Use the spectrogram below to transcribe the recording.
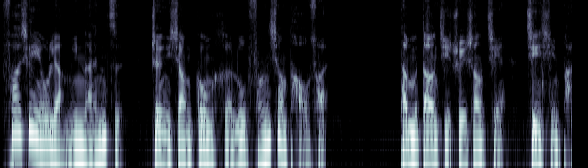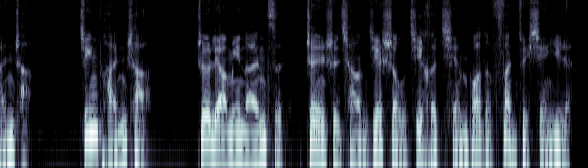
发现有两名男子正向共和路方向逃窜。他们当即追上前进行盘查。经盘查，这两名男子正是抢劫手机和钱包的犯罪嫌疑人。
